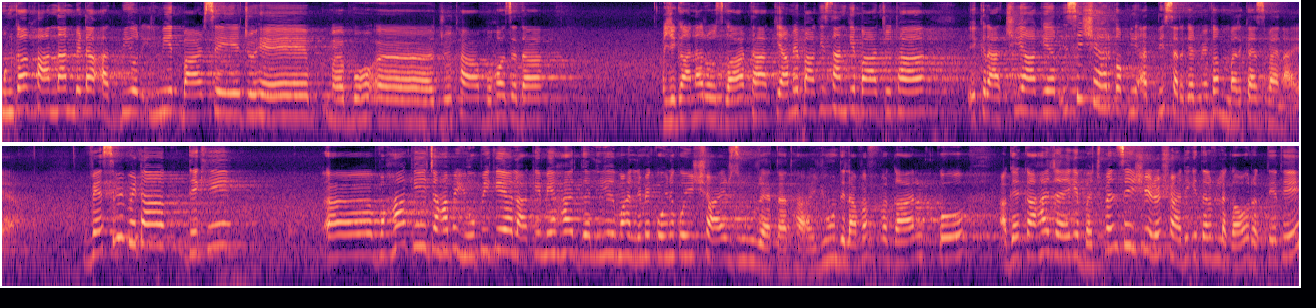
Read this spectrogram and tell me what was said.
उनका ख़ानदान बेटा अदबी और इल्मी एतबार से जो है जो था, बहुत ज़्यादा यगाना रोज़गार था। क्या में पाकिस्तान के बाद जो था, एक कराची आ गया और इसी शहर को अपनी अदबी सरगर्मियों का मरकज़ बनाया। वैसे भी बेटा देखें वहाँ के, जहाँ पे यूपी के इलाके में, हर गली मोहल्ले में कोई ना कोई शायर ज़रूर रहता था। यूँ दिलावर फ़गार को अगर कहा जाए कि बचपन से ही शेर शायरी की तरफ़ लगाव रखते थे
